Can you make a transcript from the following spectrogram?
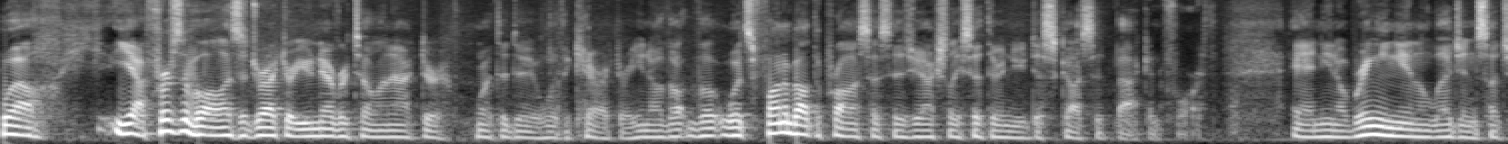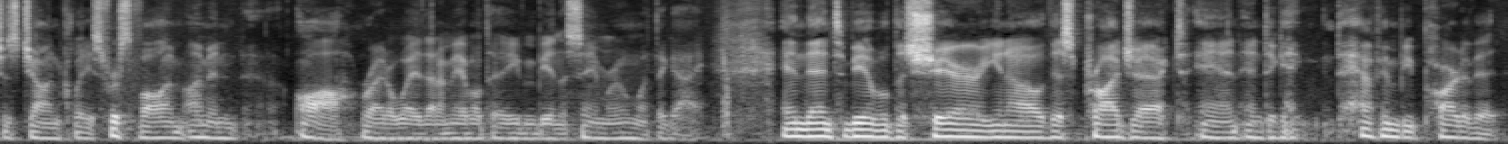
Well, yeah. First of all, as a director, you never tell an actor what to do with a character. You know, the, the, what's fun about the process is you actually sit there and you discuss it back and forth. And you know, bringing in a legend such as John Cleese. First of all, I'm, I'm in awe right away that I'm able to even be in the same room with the guy, and then to be able to share, you know, this project and and to get, to have him be part of it.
